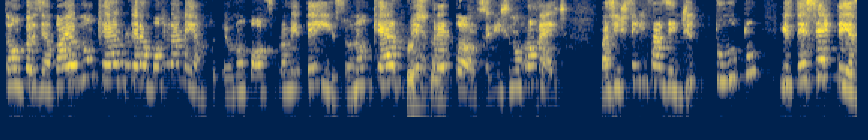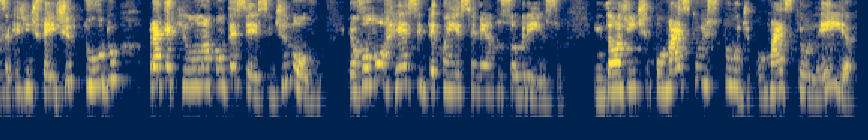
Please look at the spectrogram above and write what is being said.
Então, por exemplo, ah, eu não quero ter abortamento. Eu não posso prometer isso. Eu não quero ter pré-eclâmpsia. A gente não promete. Mas a gente tem que fazer de tudo e ter certeza que a gente fez de tudo para que aquilo não acontecesse. De novo, eu vou morrer sem ter conhecimento sobre isso. Então, a gente, por mais que eu estude, por mais que eu leia,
